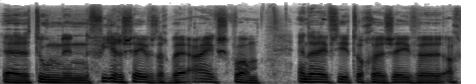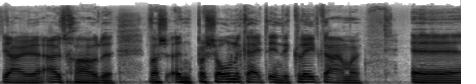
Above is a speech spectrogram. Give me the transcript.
Eh, toen in 74 bij Ajax kwam. En daar heeft hij toch eh, zeven, acht jaar eh, uitgehouden. Was een persoonlijkheid in de kleedkamer. Eh,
